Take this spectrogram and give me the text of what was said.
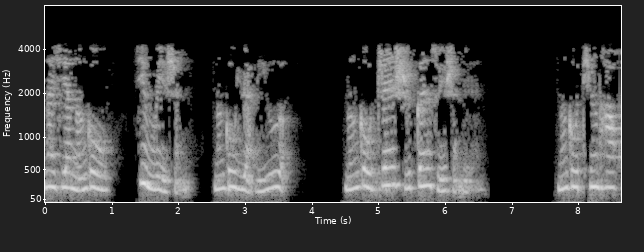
那些能够敬畏神、能够远离恶、能够真实跟随神的人，能够听他话、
